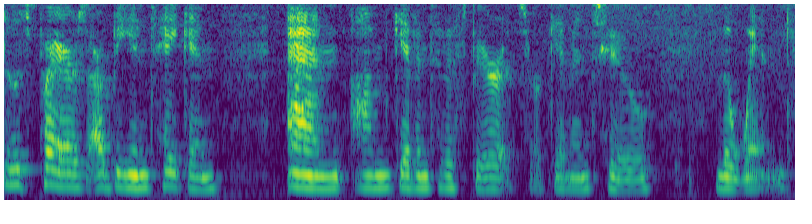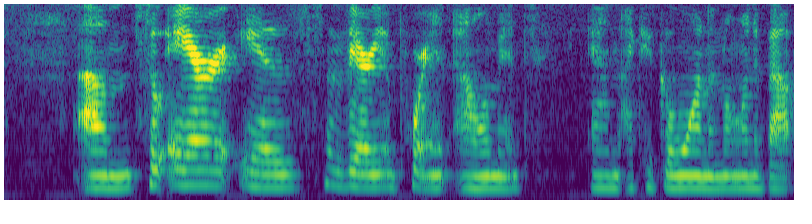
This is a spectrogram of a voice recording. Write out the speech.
those prayers are being taken and um, given to the spirits or given to the wind. Um, so, air is a very important element, and I could go on and on about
